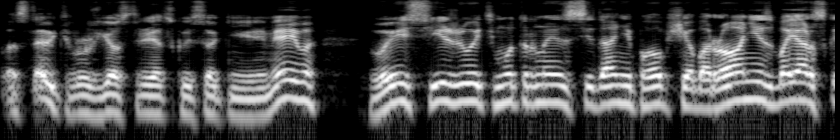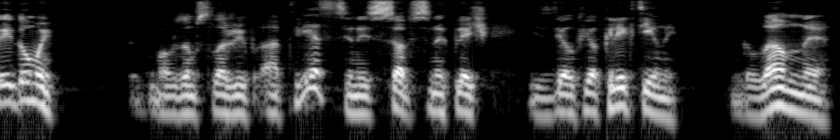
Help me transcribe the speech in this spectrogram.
поставить в ружье стрелецкую сотню Еремеева, высиживать муторное заседание по общей обороне с Боярской думой, таким образом сложив ответственность с собственных плеч и сделав ее коллективной. Главное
